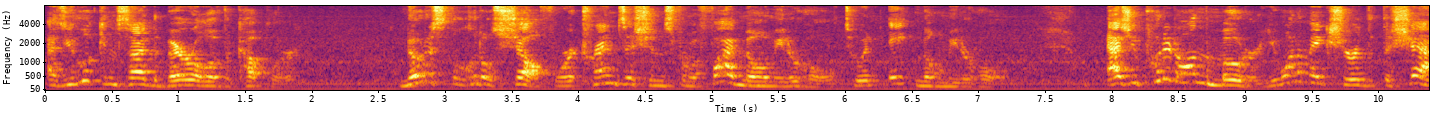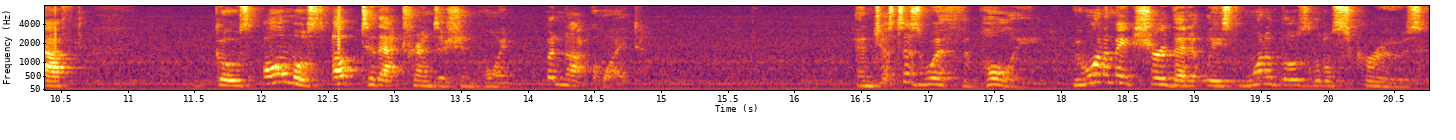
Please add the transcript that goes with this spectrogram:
As you look inside the barrel of the coupler, notice the little shelf where it transitions from a 5mm hole to an 8mm hole. As you put it on the motor, you want to make sure that the shaft goes almost up to that transition point, but not quite. And just as with the pulley, we want to make sure that at least one of those little screws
